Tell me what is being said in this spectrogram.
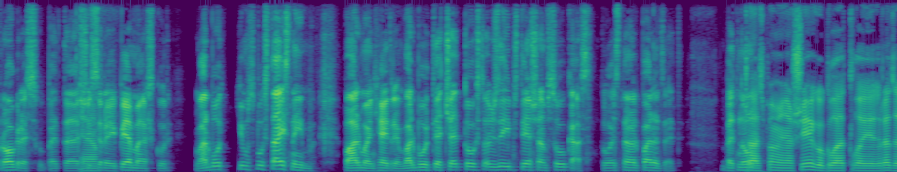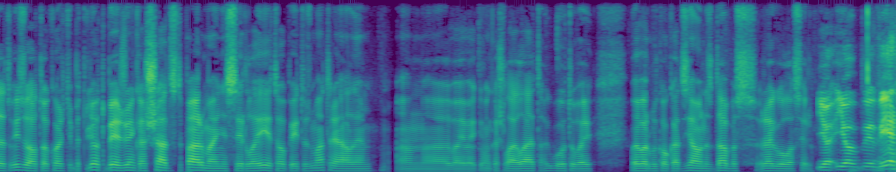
progresu, bet šis Jā. arī piemērs, kur varbūt jums būs taisnība pārmaiņu heitriem. Varbūt tie 4000 zīmes tiešām sūkās. To es nevaru paredzēt. Bet, nu, tā es pamēģināšu iegūglēt, lai redzētu vizuāli to korķi, bet ļoti bieži vienkārši šādas pārmaiņas ir, lai ietaupītu uz materiāliem, un, uh, vai, vai vienkārši lai lētāk būtu, vai, vai varbūt kaut kādas jaunas dabas regulas ir. jo, jo vien,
